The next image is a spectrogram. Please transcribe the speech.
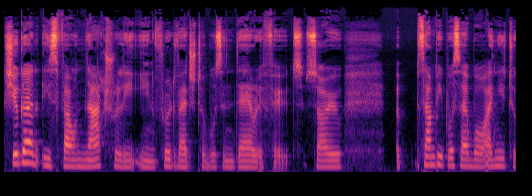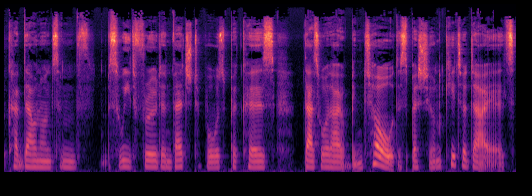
sugar is found naturally in fruit, vegetables, and dairy foods. So, uh, some people say, well, I need to cut down on some f- sweet fruit and vegetables because that's what I've been told, especially on keto diets.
